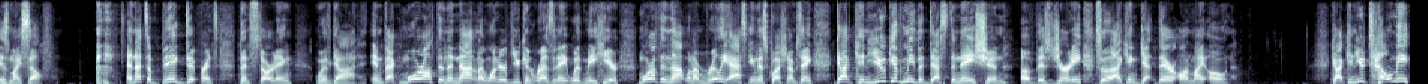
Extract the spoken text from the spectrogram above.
is myself. and that's a big difference than starting with God. In fact, more often than not, and I wonder if you can resonate with me here, more often than not, when I'm really asking this question, I'm saying, God, can you give me the destination of this journey so that I can get there on my own? God, can you tell me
